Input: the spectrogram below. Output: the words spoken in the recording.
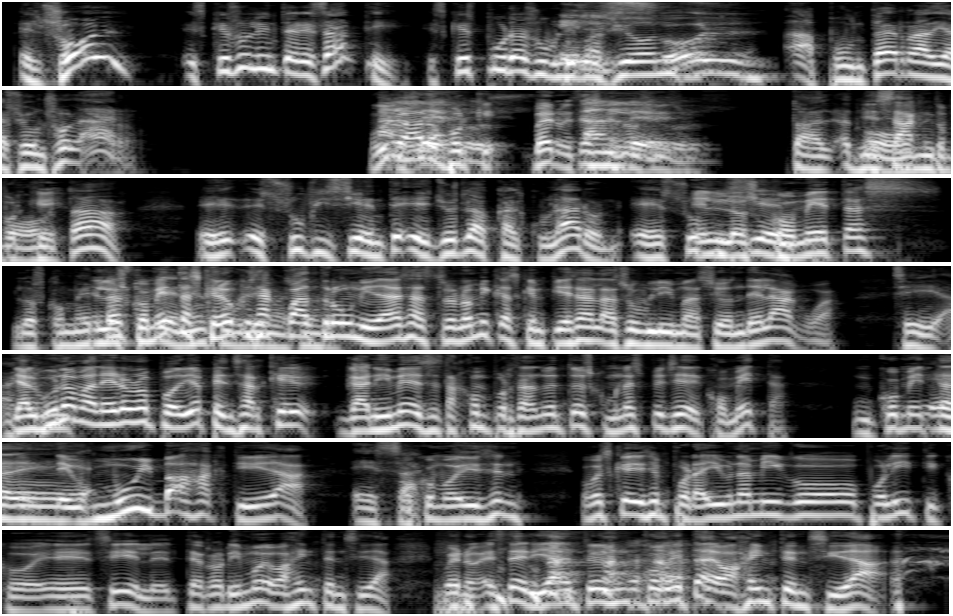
El sol. Es que eso es lo interesante. Es que es pura sublimación a punta de radiación solar. Muy claro, porque. Bueno, este es Tal, no, Exacto, porque. Es, es, suficiente, ellos la calcularon. Es suficiente. En los cometas los cometas, en los cometas creo que sean cuatro unidades astronómicas que empieza la sublimación del agua. Sí, De alguna manera uno podría pensar que Ganímedes se está comportando entonces como una especie de cometa, un cometa de, eh, muy baja actividad. Exacto. O como dicen, ¿cómo es que dicen por ahí un amigo político? Eh, sí, el, terrorismo de baja intensidad. Bueno, este sería entonces un cometa de baja intensidad.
